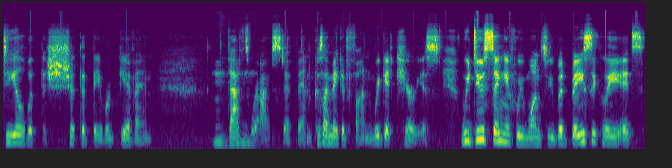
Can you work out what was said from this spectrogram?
deal with the shit that they were given that's Mhm. where I step in because I make it fun. We get curious. We do sing if we want to, but basically it's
